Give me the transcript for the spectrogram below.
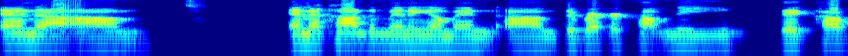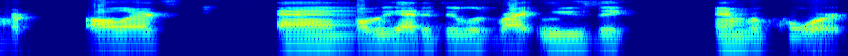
in a, um, in a condominium. And um, the record company, they covered all our, and all we had to do was write music and record.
